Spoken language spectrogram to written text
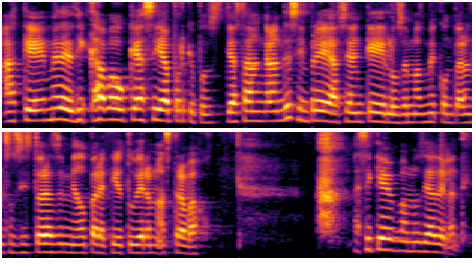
a qué me dedicaba o qué hacía, porque pues ya estaban grandes, siempre hacían que los demás me contaran sus historias de miedo para que yo tuviera más trabajo. Así que vamos ya adelante.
